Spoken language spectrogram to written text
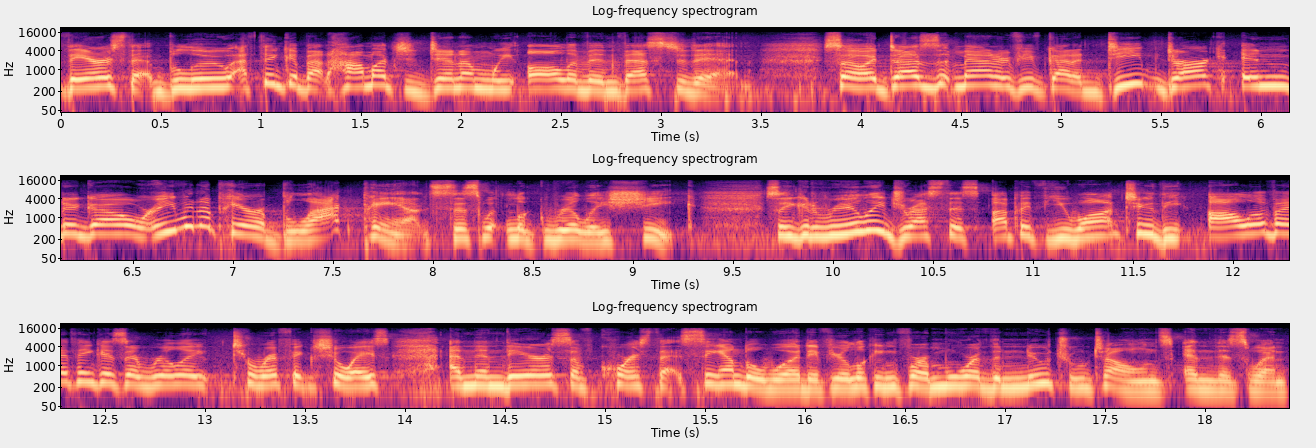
There's that blue. I think about how much denim we all have invested in. So it doesn't matter if you've got a deep, dark indigo or even a pair of black pants. This would look really chic. So you could really dress this up if you want to. The olive, I think, is a really terrific choice. And then there's, of course, that sandalwood if you're looking for more of the neutral tones in this one,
